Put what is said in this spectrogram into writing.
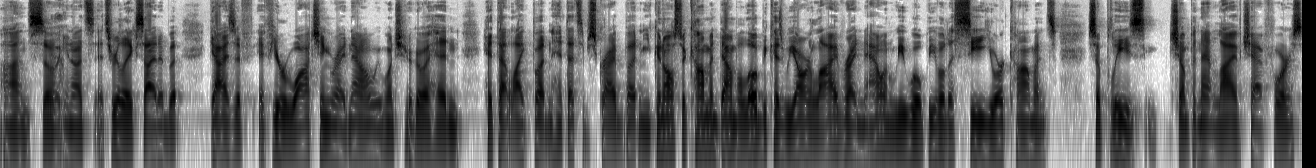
Uh, and so, you know, it's it's really excited. But guys, if if you're watching right now, we want you to go ahead and hit that like button, hit that subscribe button. You can also comment down below because we are live right now, and we will be able to see your comments. So please jump in that live chat for us,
